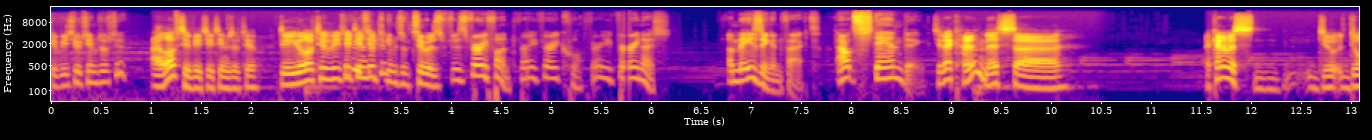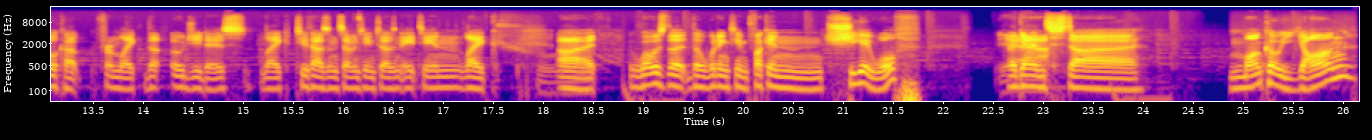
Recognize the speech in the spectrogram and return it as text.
Two v two teams of two. I love two v two teams of two. Do you love two v two teams of two? teams of two is is very fun. Very very cool. Very very nice. Amazing, in fact. Outstanding. Dude, I kind of miss. uh I kind of miss du- Dual Cup from like the OG days, like 2017, 2018. Like, uh, what was the the winning team? Fucking Shige Wolf Yeah. against uh Monko Yang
